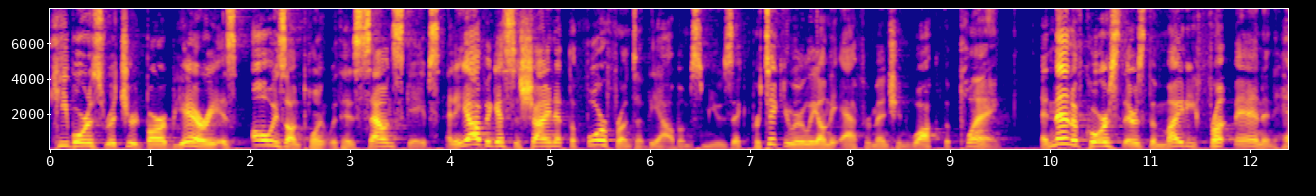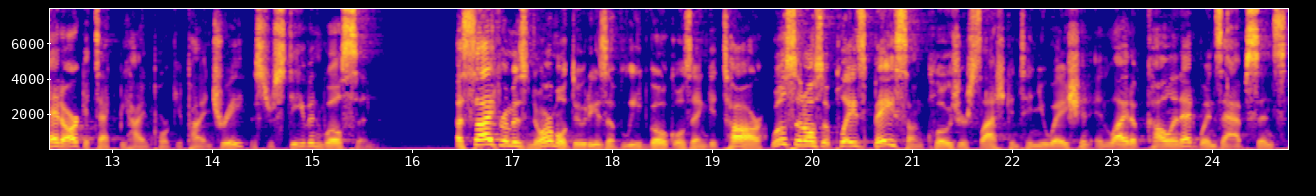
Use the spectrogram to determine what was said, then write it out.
Keyboardist Richard Barbieri is always on point with his soundscapes, and he often gets to shine at the forefront of the album's music, particularly on the aforementioned Walk the Plank. And then, of course, there's the mighty frontman and head architect behind Porcupine Tree, Mr. Steven Wilson. Aside from his normal duties of lead vocals and guitar, Wilson also plays bass on Closure slash Continuation in light of Colin Edwin's absence,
